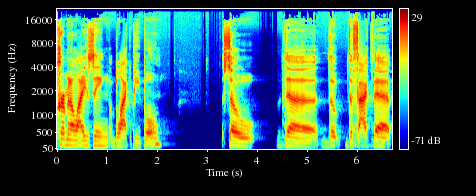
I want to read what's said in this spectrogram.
criminalizing black people. So the the the fact that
